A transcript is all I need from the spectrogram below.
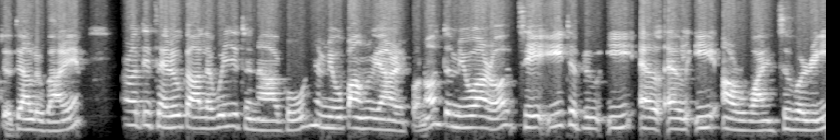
ပြောပြလိုပါတယ်အဲ့တော့ဒီချက်တို့ကလက်ဝဲရတနာကိုနှစ်မျိုးပေါင်းလို့ရတယ်ပေါ့နော်တစ်မျိုးကတော့ J E W E L L E R Y jewelry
